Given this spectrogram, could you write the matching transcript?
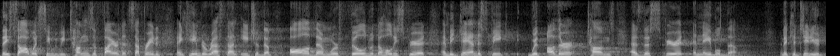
They saw what seemed to be tongues of fire that separated and came to rest on each of them. All of them were filled with the Holy Spirit and began to speak with other tongues as the Spirit enabled them. And it continued.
